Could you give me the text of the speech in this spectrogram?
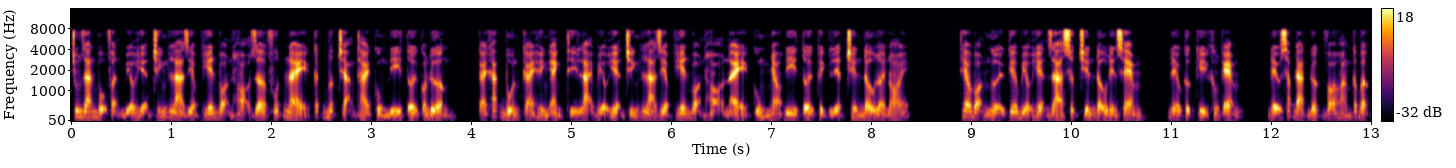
trung gian bộ phận biểu hiện chính là diệp hiên bọn họ giờ phút này cất bước trạng thái cùng đi tới con đường, cái khác bốn cái hình ảnh thì lại biểu hiện chính là diệp hiên bọn họ này cùng nhau đi tới kịch liệt chiến đấu lời nói. Theo bọn người kia biểu hiện ra sức chiến đấu đến xem, đều cực kỳ không kém đều sắp đạt được võ hoàng cấp bậc,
